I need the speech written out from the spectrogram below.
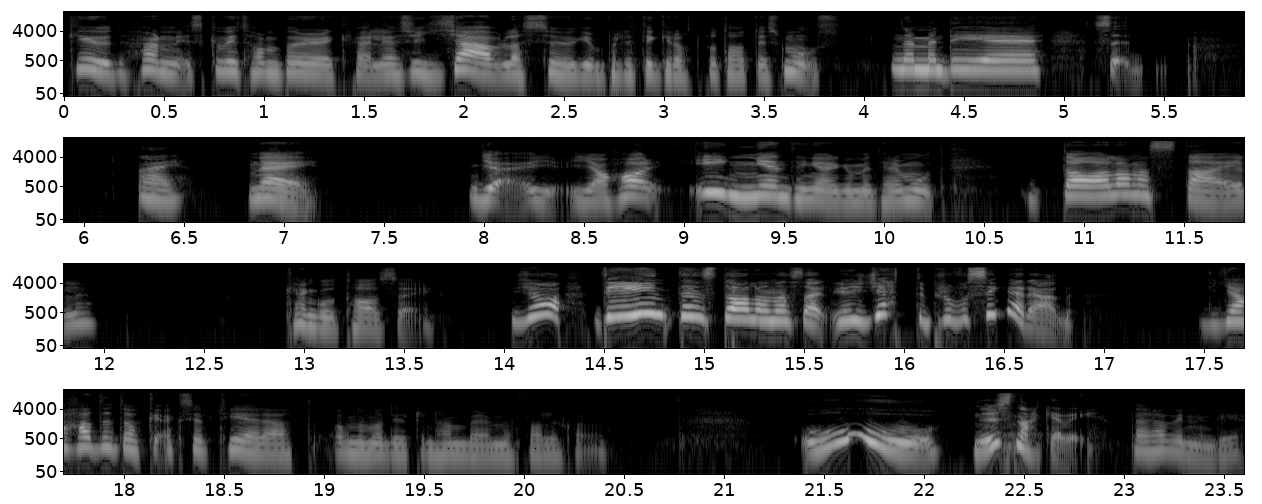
gud, hörni, ska vi ta en burgare ikväll? Jag är så jävla sugen på lite grått potatismos. Nej men det är... Så, nej. Nej. Jag, jag har ingenting att argumentera emot. Dalarna style kan gå och ta sig. Ja, det är inte ens Dalarna style. Jag är jätteprovocerad. Jag hade dock accepterat om de hade gjort en hamburgare med falukorv. Oh, nu snackar vi. Där har vi en idé.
